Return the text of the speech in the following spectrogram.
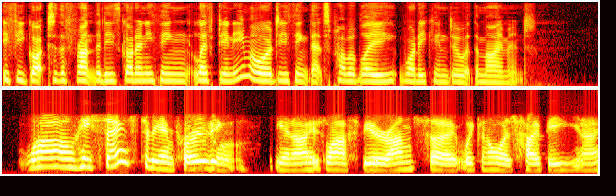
if he got to the front that he's got anything left in him, or do you think that's probably what he can do at the moment? Well, he seems to be improving, you know, his last few runs, so we can always hope he, you know,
